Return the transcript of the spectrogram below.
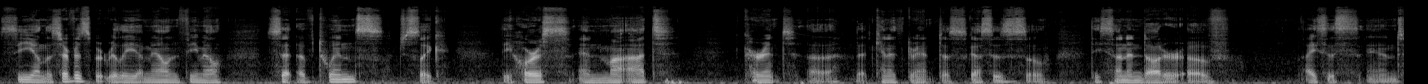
see on the surface, but really a male and female set of twins, just like the Horus and Ma'at current uh, that Kenneth Grant discusses. So the son and daughter of Isis and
